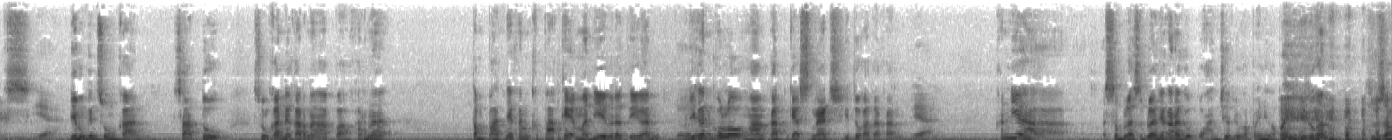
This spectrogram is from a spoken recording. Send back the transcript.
X. Iya. dia mungkin sungkan. Satu sungkannya karena apa? Karena tempatnya kan kepake sama dia berarti kan. Jadi kan kalau ngangkat kayak snatch gitu katakan. Ya kan dia sebelah sebelahnya kan agak wah anjir ini ngapain ini ngapain gitu kan susah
